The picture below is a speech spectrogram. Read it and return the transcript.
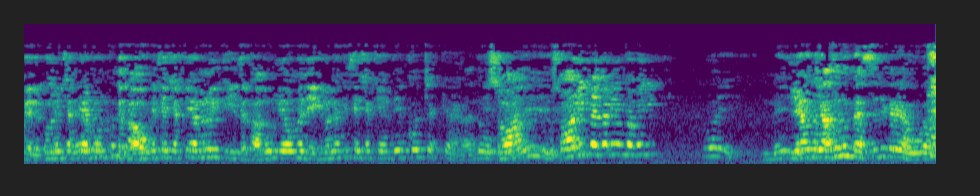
ਬਿਲਕੁਲ ਨਹੀਂ ਚੱਕਿਆ ਫੋਨ ਦਿਖਾਓ ਕਿੱਥੇ ਚੱਕਿਆ ਮੈਨੂੰ ਇੱਕ ਚੀਜ਼ ਦਿਖਾ ਦਿਓ ਲਿਆਓ ਮੈਂ ਦੇਖ ਲੈਣਾ ਕਿੱਥੇ ਚੱਕਿਆ। ਦੇਖੋ ਚੱਕਿਆ ਹੈ ਦੋ ਸਵਾਲ। ਸਵਾਲ ਹੀ ਪੈਦਾ ਨਹੀਂ ਹੁੰਦਾ ਬਾਈ ਨਹੀਂ ਲਿਆਓ ਜਾਂ ਤੁਹਾਨੂੰ ਮੈਸੇਜ ਕਰਿਆ ਹੋਊਗਾ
